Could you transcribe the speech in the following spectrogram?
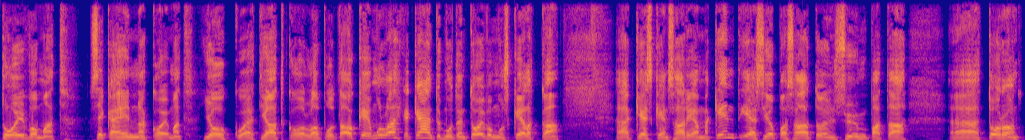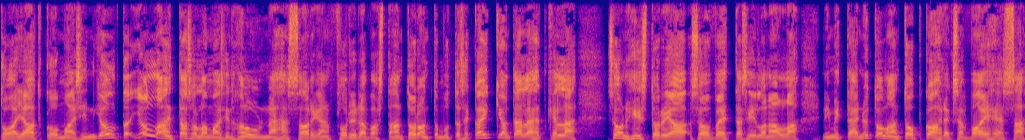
toivomat sekä ennakoimat joukkueet jatkoon lopulta. Okei, mulla ehkä kääntyi muuten toivomuskelkkaa kesken sarjan. Mä kenties jopa saatoin sympata Torontoa jatkoon. Mä olisin jolta, jollain tasolla mä olisin halunnut nähdä sarjan Florida vastaan Toronto, mutta se kaikki on tällä hetkellä, se on historia, se on vettä sillan alla. Nimittäin nyt ollaan top kahdeksan vaiheessa.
